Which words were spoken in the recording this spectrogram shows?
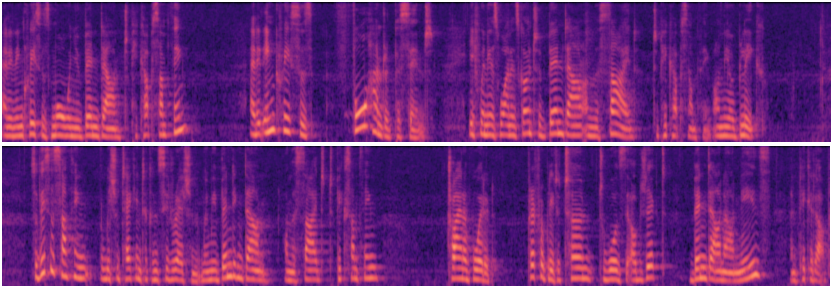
and it increases more when you bend down to pick up something, and it increases 400% if when one is going to bend down on the side to pick up something, on the oblique. So this is something that we should take into consideration. When we're bending down on the side to pick something, try and avoid it. Preferably to turn towards the object, bend down our knees and pick it up.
